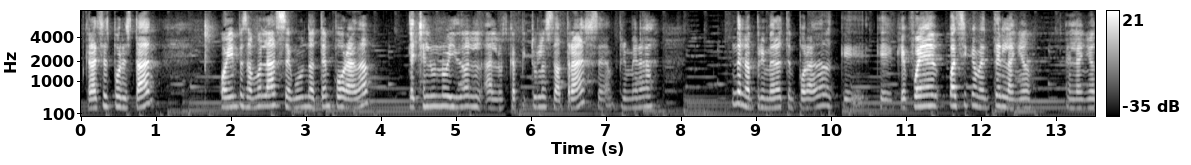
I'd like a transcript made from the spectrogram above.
gracias por estar. Hoy empezamos la segunda temporada. Échenle un oído a los capítulos de atrás, la primera de la primera temporada que, fue básicamente el año, el año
